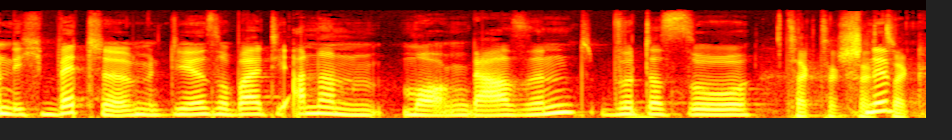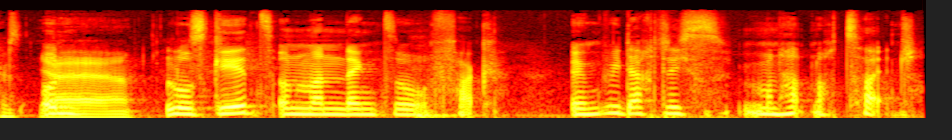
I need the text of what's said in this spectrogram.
Und ich wette mit dir, sobald die anderen morgen da sind, wird das so Zack, zack, zack, zack. und- Ja, ja, los geht's und man denkt so, fuck. Irgendwie dachte ich, man hat noch Zeit.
